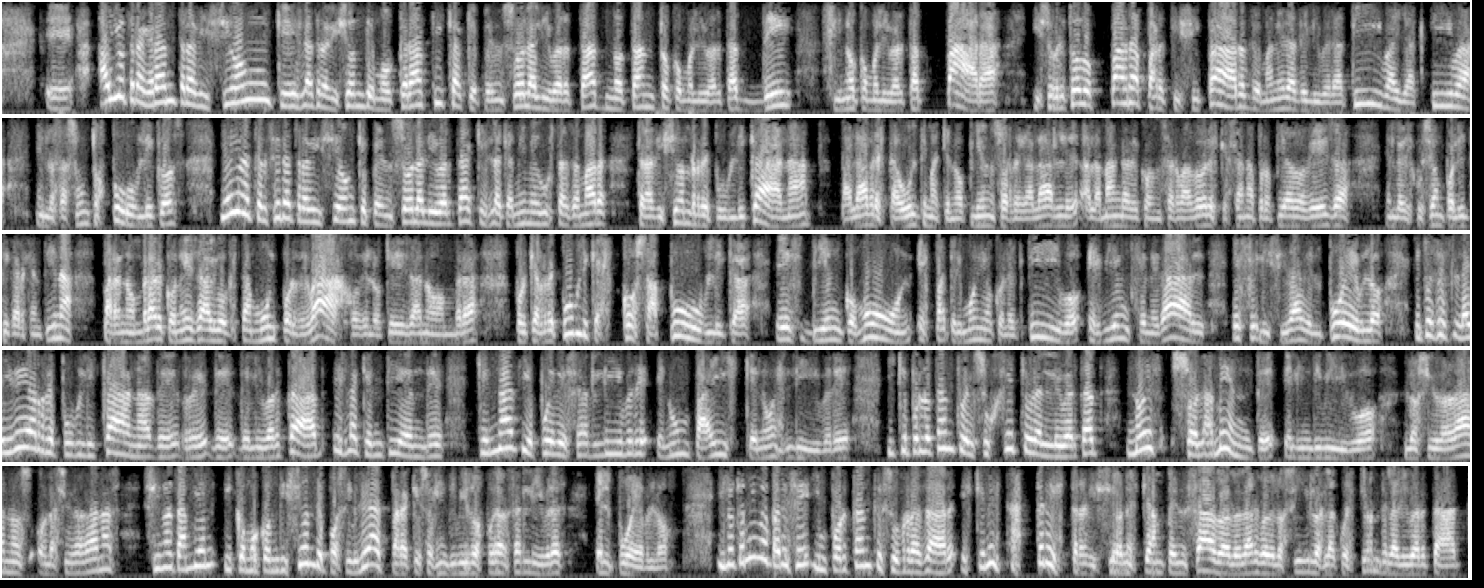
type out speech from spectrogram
Eh, hay otra gran tradición que es la tradición democrática que pensó la libertad no tanto como libertad de, sino como libertad para, y sobre todo para participar de manera deliberativa y activa en los asuntos públicos. Y hay una tercera tradición que la libertad, que es la que a mí me gusta llamar tradición republicana, palabra esta última que no pienso regalarle a la manga de conservadores que se han apropiado de ella en la discusión política argentina para nombrar con ella algo que está muy por debajo de lo que ella nombra, porque república es cosa pública, es bien común, es patrimonio colectivo, es bien general, es felicidad del pueblo. Entonces la idea republicana de, de, de libertad es la que entiende que nadie puede ser libre en un país que no es libre y que por lo tanto el sujeto de la libertad no es solamente el individuo, los ciudadanos o las ciudadanas, sino también y como condición de posibilidad para que esos individuos puedan ser libres, el pueblo. Y lo que a mí me parece importante subrayar es que en estas tres tradiciones que han pensado a lo largo de los siglos la cuestión de la libertad,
